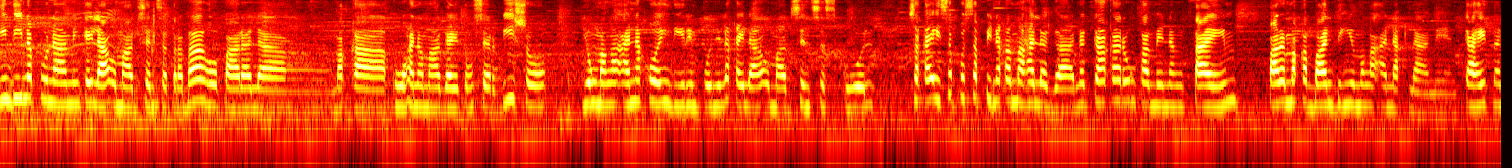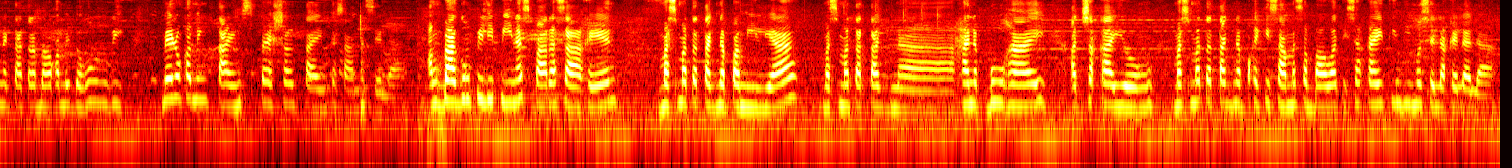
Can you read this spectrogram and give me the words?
hindi na po namin kailangan umabsent sa trabaho para lang makakuha ng mga ganitong serbisyo. Yung mga anak ko, hindi rin po nila kailangan umabsent sa school. Saka isa po sa pinakamahalaga, nagkakaroon kami ng time para makabanding yung mga anak namin. Kahit na nagtatrabaho kami the whole week, meron kaming time, special time kasama sila. Ang bagong Pilipinas para sa akin, mas matatag na pamilya, mas matatag na hanap buhay, at saka yung mas matatag na pakikisama sa bawat isa kahit hindi mo sila kilala.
